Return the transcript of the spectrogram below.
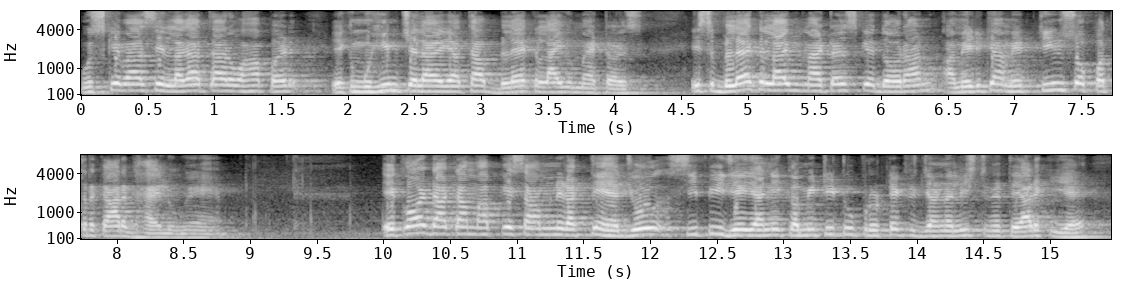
उसके बाद से लगातार वहाँ पर एक मुहिम चलाया गया था ब्लैक लाइव मैटर्स इस ब्लैक लाइव मैटर्स के दौरान अमेरिका में 300 पत्रकार घायल हुए हैं। एक और डाटा हम आपके सामने रखते हैं, जो सीपीजे यानी कमिटी टू प्रोटेक्ट जर्नलिस्ट ने तैयार की है।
